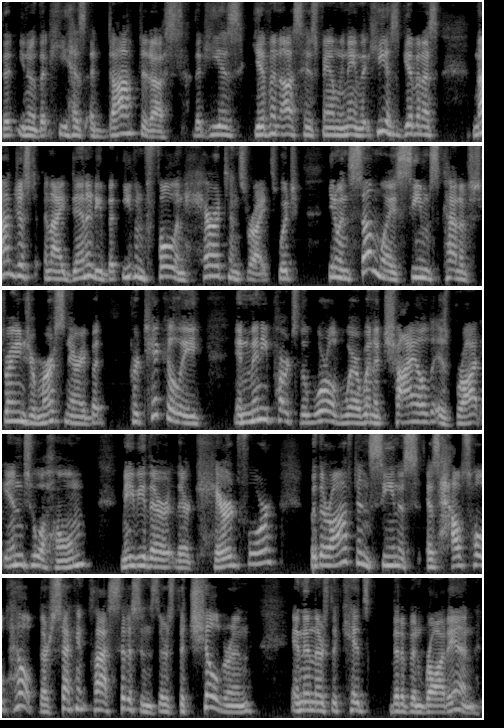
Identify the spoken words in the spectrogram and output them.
that you know that he has adopted us, that he has given us his family name, that he has given us not just an identity but even full inheritance rights, which you know in some ways seems kind of strange or mercenary, but particularly in many parts of the world where when a child is brought into a home, maybe they're they're cared for, but they're often seen as, as household help. They're second class citizens. There's the children, and then there's the kids that have been brought in.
